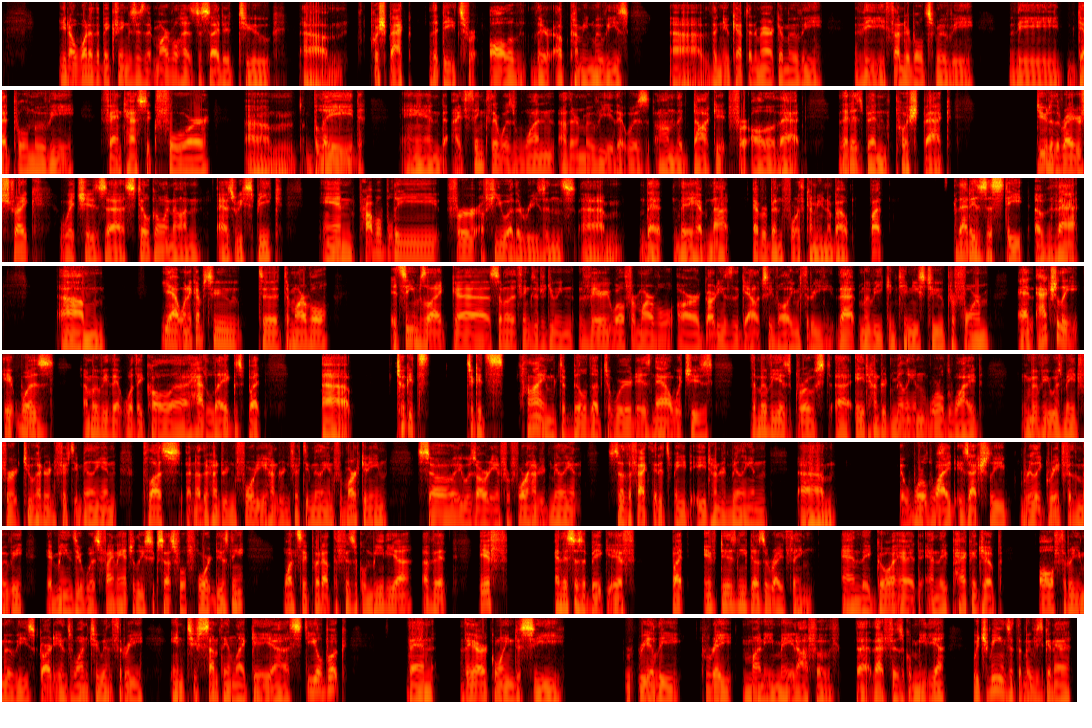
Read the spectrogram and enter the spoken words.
you know, one of the big things is that Marvel has decided to um, push back the dates for all of their upcoming movies. Uh, the new Captain America movie, the Thunderbolts movie, the Deadpool movie, Fantastic Four, um, Blade, and I think there was one other movie that was on the docket for all of that that has been pushed back due to the writer's strike, which is uh, still going on as we speak, and probably for a few other reasons um, that they have not ever been forthcoming about. But that is the state of that. Um, yeah, when it comes to to to Marvel, it seems like uh, some of the things that are doing very well for Marvel are Guardians of the Galaxy Volume Three. That movie continues to perform, and actually, it was a movie that what they call uh, had legs, but uh, took its took its time to build up to where it is now, which is the movie has grossed uh, 800 million worldwide movie was made for 250 million plus another 140 150 million for marketing. So it was already in for 400 million. So the fact that it's made 800 million um, worldwide is actually really great for the movie. It means it was financially successful for disney. Once they put out the physical media of it if and this is a big if but if disney does the right thing and they go ahead and they package up all three movies, Guardians 1, 2, and 3, into something like a uh, steel book, then they are going to see really great money made off of that, that physical media, which means that the movie's going to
